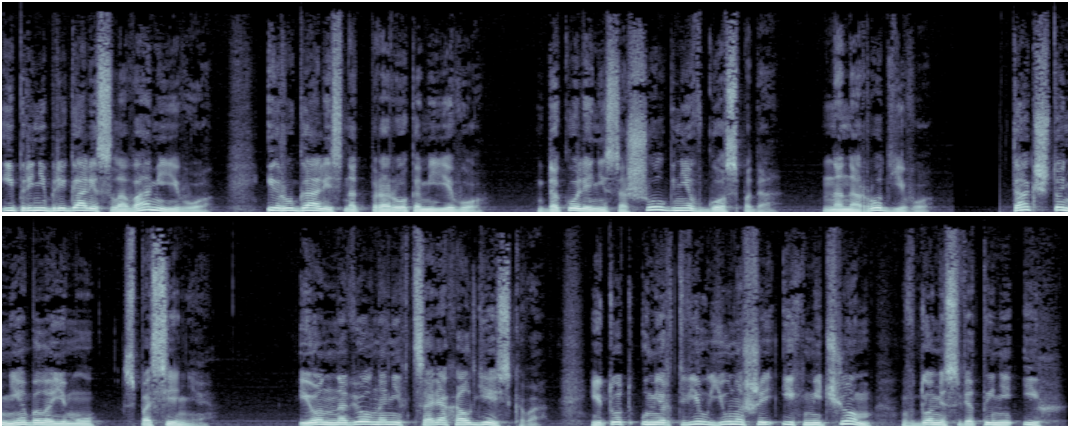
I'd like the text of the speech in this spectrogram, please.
и пренебрегали словами Его и ругались над пророками Его, доколе не сошел гнев Господа на народ Его, так что не было Ему спасения. И Он навел на них царя Халдейского – и тот умертвил юношей их мечом в доме святыни их,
